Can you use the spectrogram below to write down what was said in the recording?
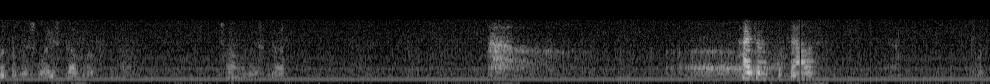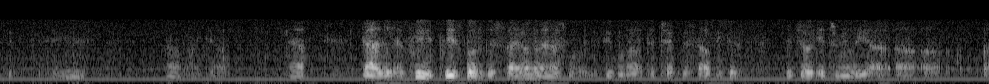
look at this waste dump of. What's wrong with this guy? Uh, Hydrocephalus. Oh my God. Yeah. Yeah. uh, Please, please go to this site. I'm going to ask one of the people to, to check this out because it's a, it's really a, a, a, a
